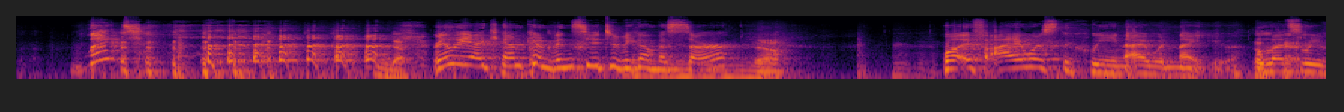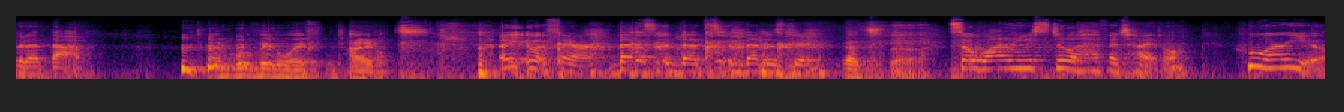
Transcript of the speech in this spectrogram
that. What? No. really? I can't convince you to become a sir? No. Well, if I was the queen, I would knight you. Let's leave it at that. I'm moving away from titles. Fair. That's that's that is good. That's the. So while you still have a title, who are you?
